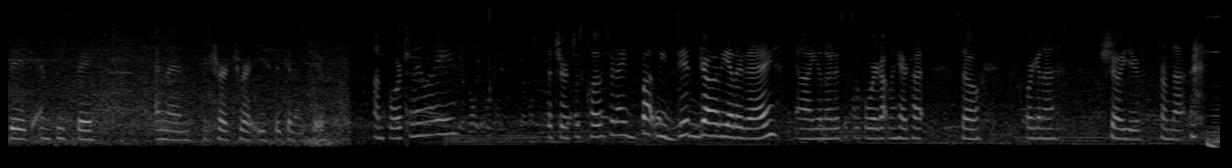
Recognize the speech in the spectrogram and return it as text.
big empty space and then the church where it used to connect to. Unfortunately, the church is closed today, but we did go the other day. Uh, you'll notice this before I got my hair cut, so we're gonna show you from that.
